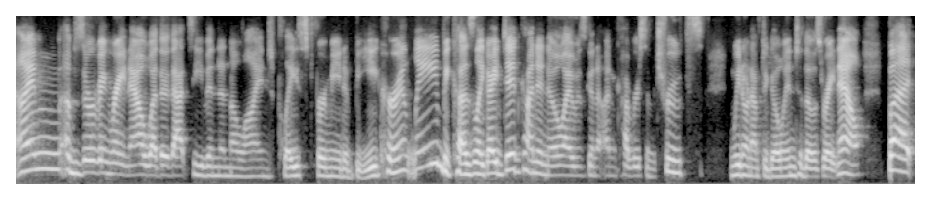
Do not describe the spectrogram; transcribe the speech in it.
I'm observing right now whether that's even an aligned place for me to be currently because like I did kind of know I was going to uncover some truths. We don't have to go into those right now, but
